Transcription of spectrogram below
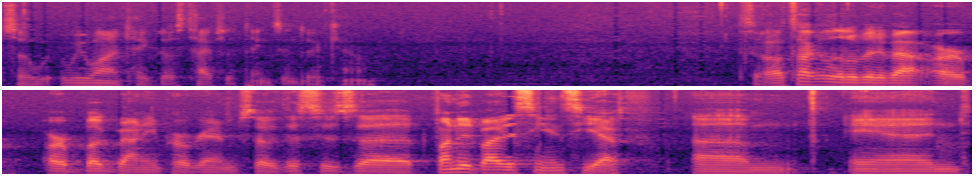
so we want to take those types of things into account. So I'll talk a little bit about our, our bug bounty program. So this is uh, funded by the CNCF. Um, and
